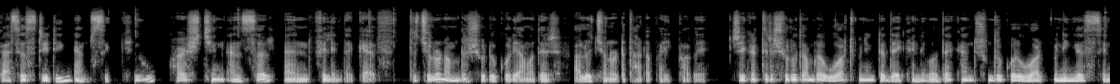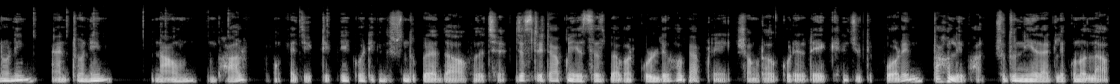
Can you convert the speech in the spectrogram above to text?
Passage reading MCQ question answer and fill in the gap তো চলুন আমরা শুরু করি আমাদের আলোচনাটা ধারাবাহিকভাবে। শিক্ষার্থীরা, শুরুতে আমরা ওয়ার্ড মিনিংটা দেখে নিব। দেখেন, সুন্দর করে ওয়ার্ড মিনিং এর সিনোনিম অ্যান্টোনিম নাউন ভার্ব এবং অ্যাডজেক্টিভ এই কয়টি কিন্তু সুন্দর করে দেওয়া হয়েছে। জাস্ট এটা আপনি এসএস ব্যবহার করলে হবে, আপনি সংগ্রহ করে রেখে যদি পড়েন, তাহলেই ভালো। শুধু নিয়ে রাখলে কোনো লাভ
